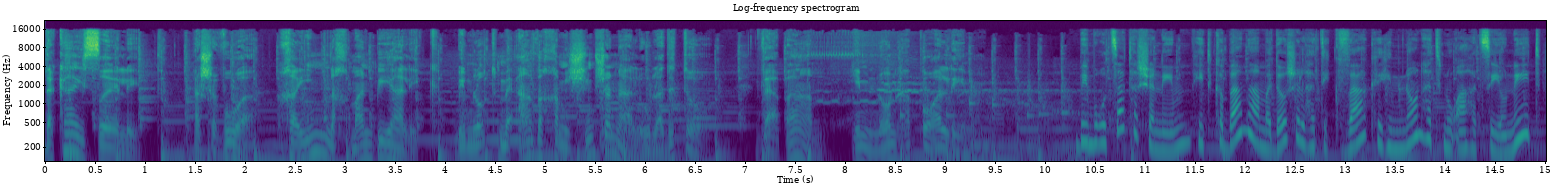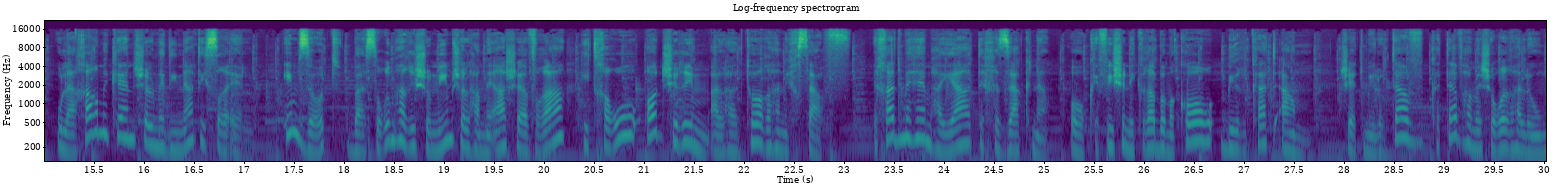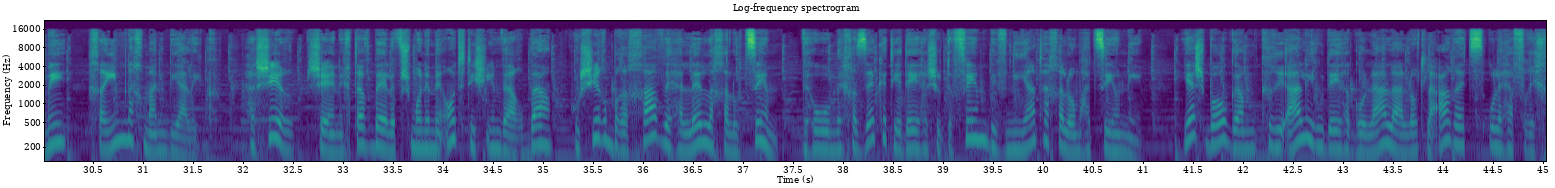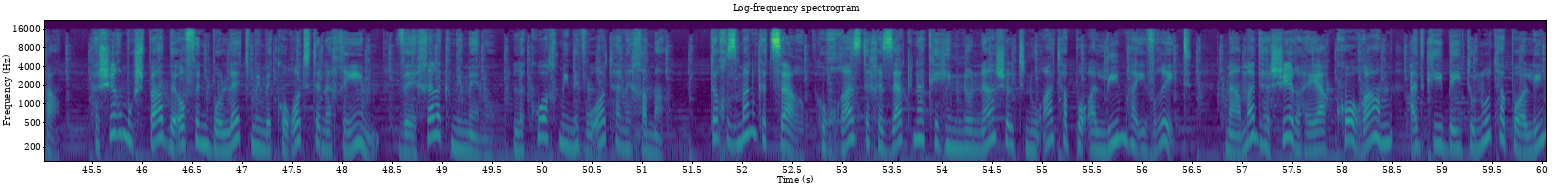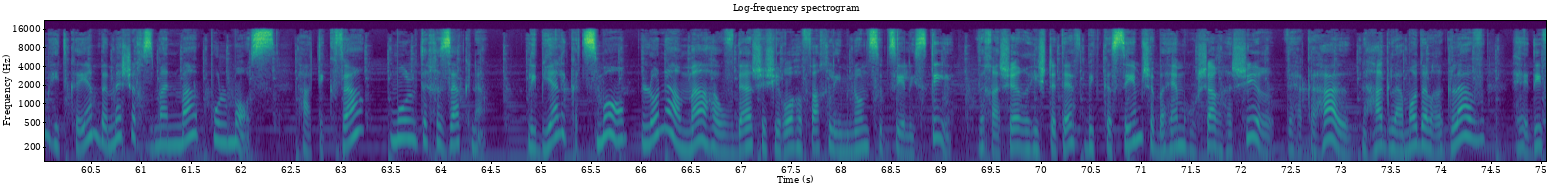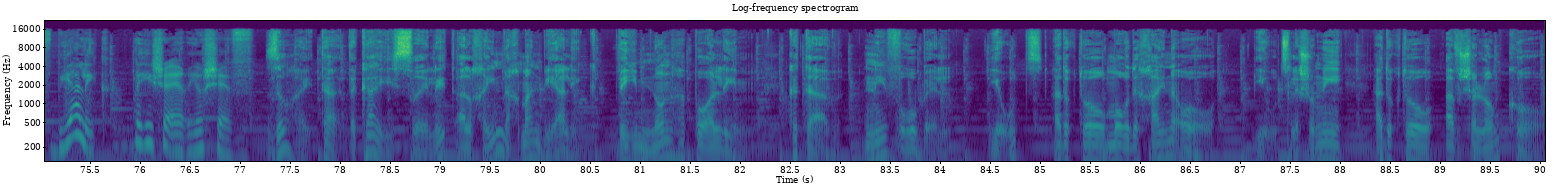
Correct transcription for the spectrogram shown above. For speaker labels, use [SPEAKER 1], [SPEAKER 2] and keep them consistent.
[SPEAKER 1] דקה ישראלית. השבוע, חיים נחמן ביאליק, במלאת 150 שנה להולדתו. והפעם, המנון הפועלים.
[SPEAKER 2] במרוצת השנים התקבע מעמדו של התקווה כהמנון התנועה הציונית, ולאחר מכן של מדינת ישראל. עם זאת, בעשורים הראשונים של המאה שעברה התחרו עוד שירים על התואר הנכסף. אחד מהם היה תחזקנה, או כפי שנקרא במקור, ברכת עם, שאת מילותיו כתב המשורר הלאומי חיים נחמן ביאליק. השיר, שנכתב ב-1894, הוא שיר ברכה והלל לחלוצים, והוא מחזק את ידי השותפים בבניית החלום הציוני. יש בו גם קריאה ליהודי הגולה לעלות לארץ ולהפריחה. השיר מושפע באופן בולט ממקורות תנכיים, וחלק ממנו לקוח מנבואות הנחמה. תוך זמן קצר הוכרז תחזקנה כהמנונה של תנועת הפועלים העברית. מעמד השיר היה כה רם, עד כי בעיתונות הפועלים התקיים במשך זמן מה פולמוס, התקווה מול תחזקנה. לביאליק עצמו לא נעמה העובדה ששירו הפך להמנון סוציאליסטי, וכאשר השתתף בטקסים שבהם הושר השיר והקהל נהג לעמוד על רגליו, העדיף ביאליק להישאר יושב.
[SPEAKER 1] זו הייתה דקה ישראלית על חיים נחמן ביאליק והמנון הפועלים. כתב ניב רובל, ייעוץ הדוקטור מרדכי נאור, ייעוץ לשוני הדוקטור אבשלום קור.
